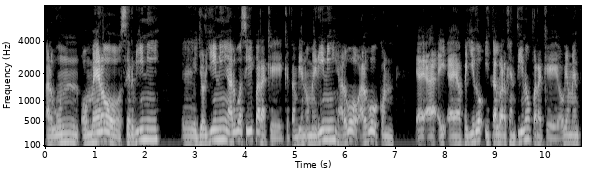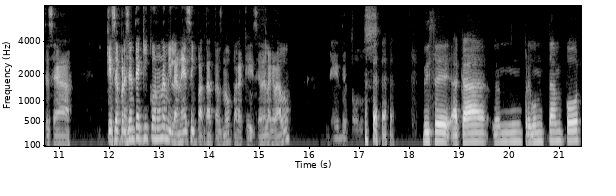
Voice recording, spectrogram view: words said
algún Homero Cervini, eh, Giorgini, algo así para que, también, Homerini, algo, algo con eh, apellido italo-argentino para que obviamente sea, que se presente aquí con una milanesa y patatas, ¿no? Para que sea del agrado de, todos. Dice acá, mm, preguntan por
